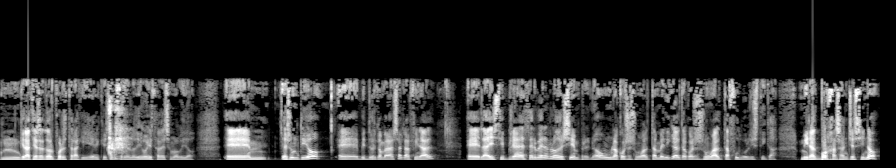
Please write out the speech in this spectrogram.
mm, gracias a todos por estar aquí, ¿eh? que siempre lo digo y esta vez se me olvidó. Eh, es un tío, eh, Víctor Camarasa, que al final eh, la disciplina de Cervera es lo de siempre, ¿no? Una cosa es un alta médica y otra cosa es un alta futbolística. Mirad Borja Sánchez si no,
